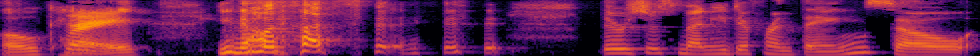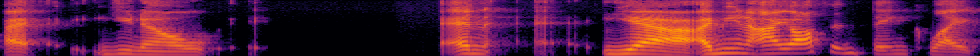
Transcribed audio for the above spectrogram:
okay. Right. You know, that's there's just many different things. So I, you know, and yeah, I mean, I often think like,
